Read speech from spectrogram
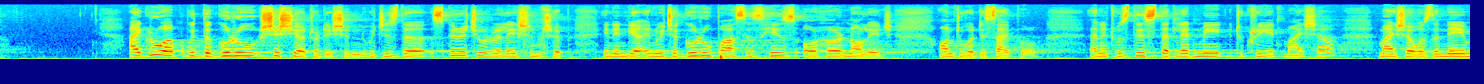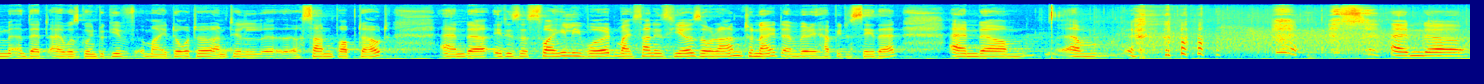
I grew up with the Guru Shishya tradition, which is the spiritual relationship in India in which a guru passes his or her knowledge onto a disciple. And it was this that led me to create Maisha. Maisha was the name that I was going to give my daughter until uh, a son popped out. And uh, it is a Swahili word. My son is here, Zohran, tonight. I'm very happy to say that. And, um, um, and uh,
